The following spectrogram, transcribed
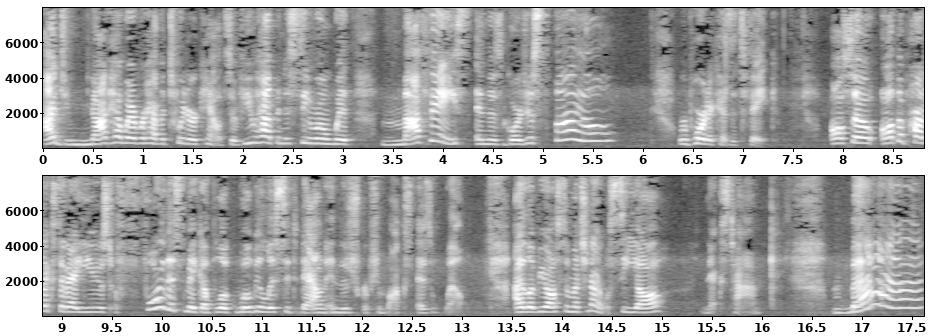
I do not, however, have a Twitter account. So if you happen to see one with my face in this gorgeous smile, report it because it's fake. Also, all the products that I used for this makeup look will be listed down in the description box as well. I love you all so much and I will see y'all next time. Bye!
